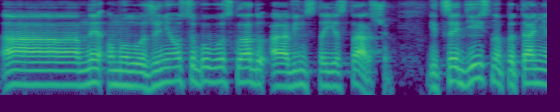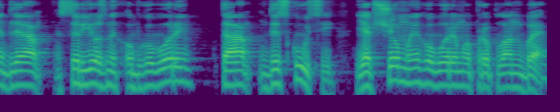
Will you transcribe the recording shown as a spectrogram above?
а не омолодження особового складу, а він стає старшим. І це дійсно питання для серйозних обговорень та дискусій, якщо ми говоримо про план Б.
